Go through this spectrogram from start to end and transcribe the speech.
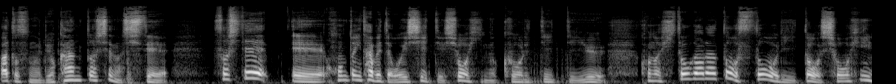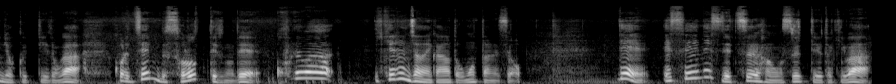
あとその旅館としての姿勢、そして、えー、本当に食べて美味しいっていう商品のクオリティっていう、この人柄とストーリーと商品力っていうのが、これ全部揃ってるので、これはいけるんじゃないかなと思ったんですよ。で、SNS で通販をするっていう時は、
